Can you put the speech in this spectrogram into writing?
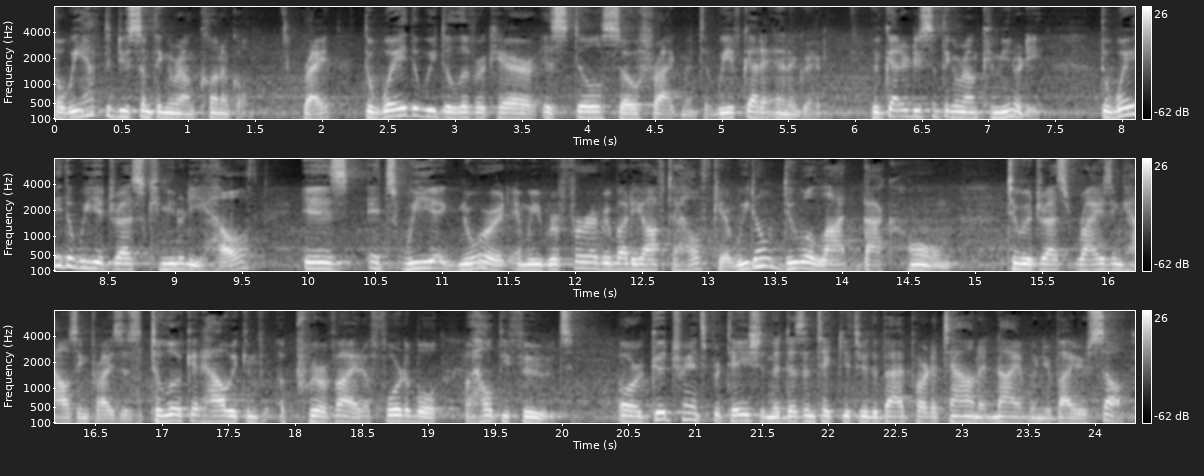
But we have to do something around clinical, right? The way that we deliver care is still so fragmented. We've got to integrate. We've got to do something around community. The way that we address community health is it's we ignore it and we refer everybody off to healthcare. We don't do a lot back home to address rising housing prices, to look at how we can provide affordable, healthy foods, or good transportation that doesn't take you through the bad part of town at night when you're by yourself.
